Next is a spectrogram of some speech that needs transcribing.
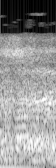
Amen.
